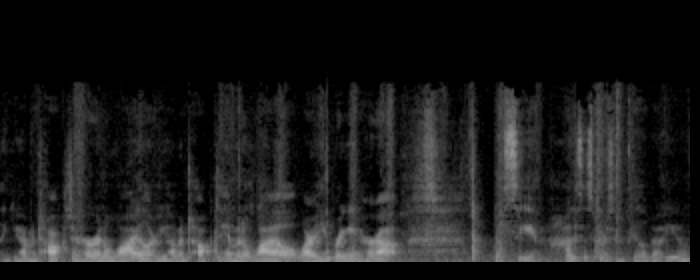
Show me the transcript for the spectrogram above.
Like you haven't talked to her in a while or you haven't talked to him in a while. Why are you bringing her up? Let's see. How does this person feel about you?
